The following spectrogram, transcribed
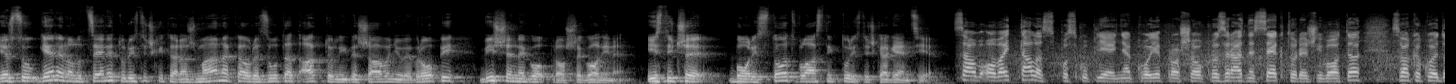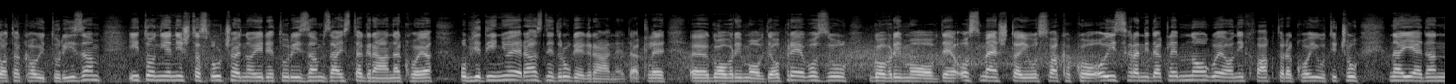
jer su generalno cene turističkih aranžmana kao rezultat aktualnih dešavanja u Evropi više nego prošle godine. Ističe Boris Tot, vlasnik turističke agencije. Sa ovaj talas poskupljenja koji je prošao kroz razne sektore života, svakako je dotakao i turizam i to nije ništa slučajno jer je turizam zaista grana koja objedinjuje razne druge grane. Dakle, e, govorimo ovde o prevozu, govorimo ovde o smeštaju, svakako o ishrani, dakle mnogo je onih faktora koji utiču na jedan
